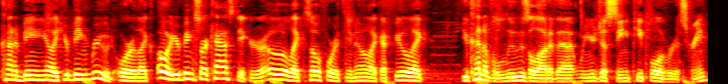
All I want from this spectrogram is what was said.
kind of being like you're being rude, or like oh, you're being sarcastic, or oh, like so forth. You know, like I feel like you kind of lose a lot of that when you're just seeing people over a screen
